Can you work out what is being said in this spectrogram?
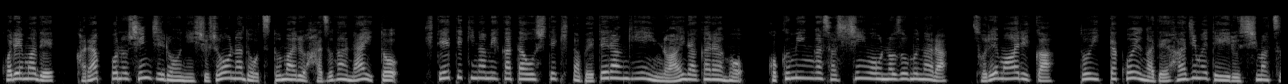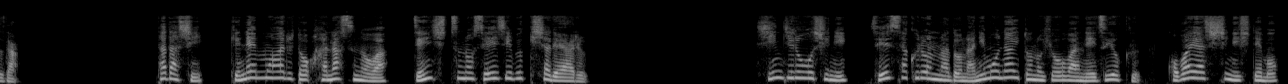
これまで空っぽの新次郎に首相などを務まるはずがないと、否定的な見方をしてきたベテラン議員の間からも、国民が刷新を望むなら、それもありか、といった声が出始めている始末だ。ただし、懸念もあると話すのは、前出の政治部記者である。新次郎氏に政策論など何もないとの票は根強く、小林氏にしても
